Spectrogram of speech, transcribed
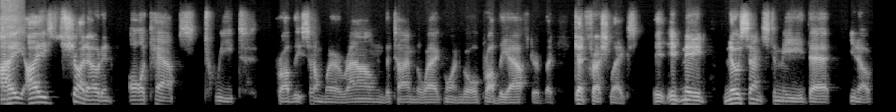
I, I shot out an all caps tweet probably somewhere around the time of the Waghorn goal, probably after, but get fresh legs. It, it made no sense to me that, you know,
